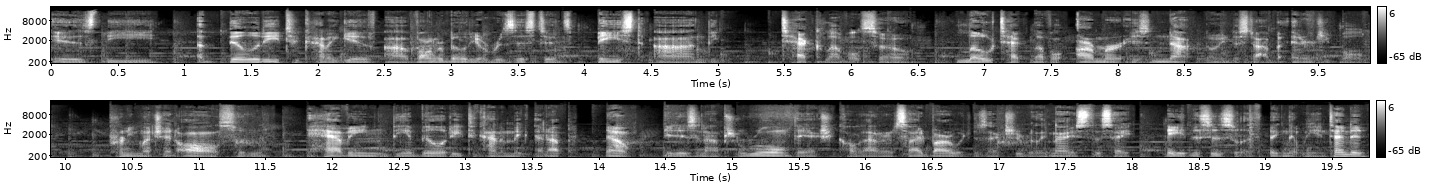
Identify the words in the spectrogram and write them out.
is the ability to kind of give uh, vulnerability or resistance based on the tech level. So low tech level armor is not going to stop an energy bolt pretty much at all. So having the ability to kind of make that up. Now, it is an optional rule. They actually called out on a sidebar, which is actually really nice to say, hey, this is a thing that we intended,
